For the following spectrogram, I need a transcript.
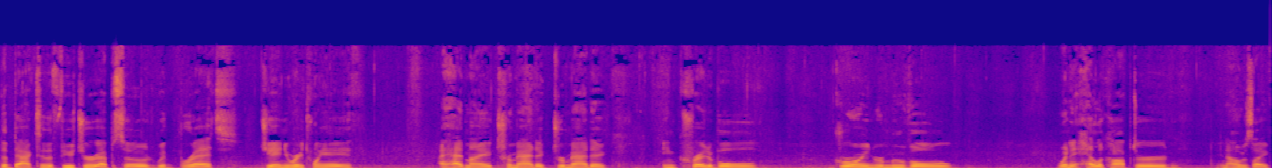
the Back to the Future episode with Brett, January 28th. I had my traumatic, dramatic, incredible groin removal when it helicoptered, and I was like,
